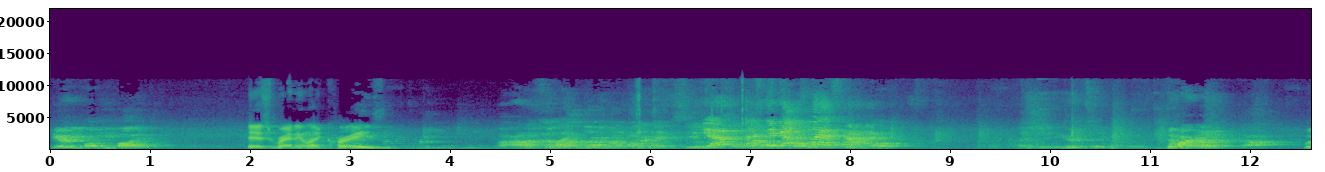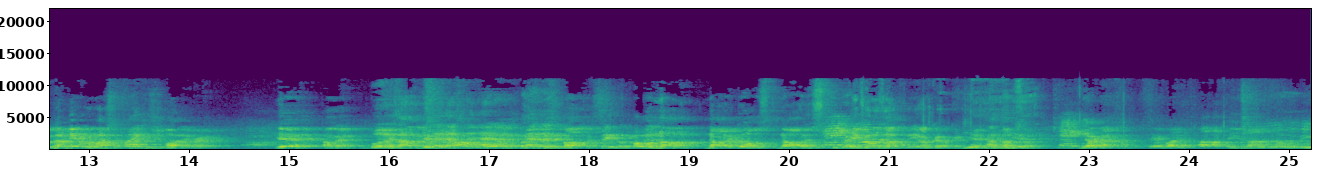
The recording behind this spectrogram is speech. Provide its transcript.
He already bought, he bought it. It's raining like crazy. I don't feel like looking on the internet to see Yep, that's, they got it last time. that shit irritating. DeMarco, we're gonna be able to watch the fight because you bought it, right? Yeah. Okay. Because I was gonna say, that's, that, doesn't- that doesn't go off a signal. Oh no, no, it goes no, it's the It goes off, okay, okay. Yeah, I thought yeah. so. Okay. Y'all gotta. Everybody, uh, uh, he trying to come with me.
